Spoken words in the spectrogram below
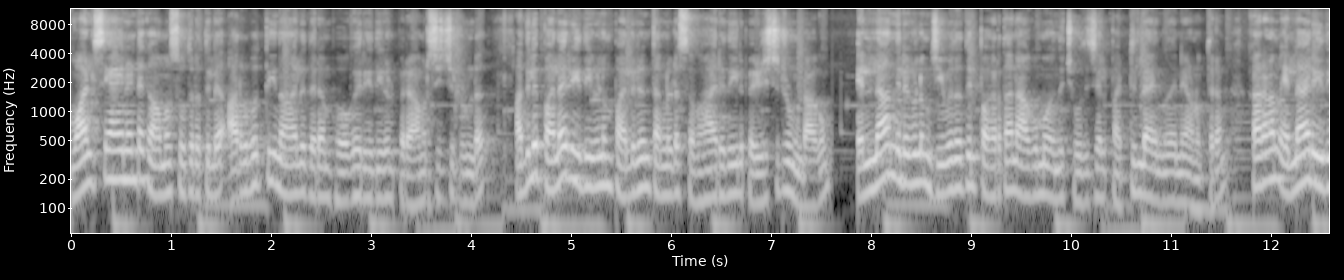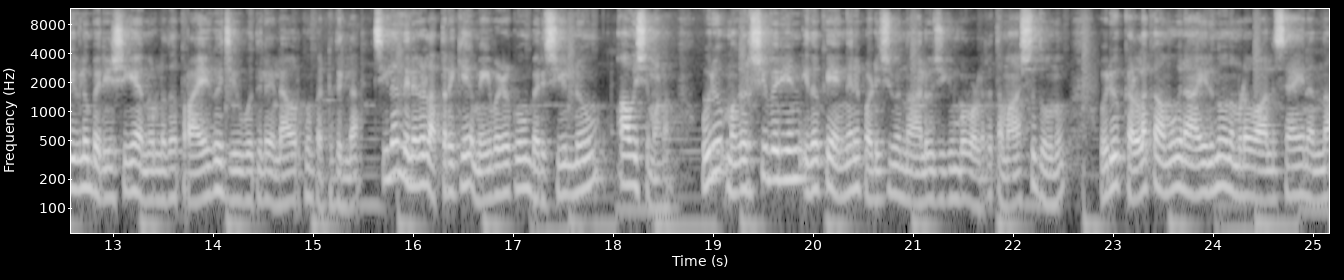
വാത്സ്യായനന്റെ കാമസൂത്രത്തിൽ അറുപത്തിനാല് തരം ഭോഗരീതികൾ പരാമർശിച്ചിട്ടുണ്ട്. അതിൽ പല രീതികളും പലരും തങ്ങളുടെ സ്വകാര്യതയിൽ പരീക്ഷിച്ചിട്ടുണ്ടാകും എല്ലാ നിലകളും ജീവിതത്തിൽ പകർത്താനാകുമോ എന്ന് ചോദിച്ചാൽ പറ്റില്ല എന്ന് തന്നെയാണ് ഉത്തരം. കാരണം എല്ലാ രീതികളും പരീക്ഷിക്കുക എന്നുള്ളത് പ്രായോഗിക ജീവിതത്തിൽ എല്ലാവർക്കും പറ്റത്തില്ല. ചില നിലകൾ അത്രയ്ക്ക് മെയ്വഴക്കവും പരിശീലനവും ആവശ്യമാണ്. ഒരു മഹർഷിവര്യൻ ഇതൊക്കെ എങ്ങനെ പഠിച്ചു എന്ന് ആലോചിക്കുമ്പോൾ വളരെ തമാശ തോന്നും. ഒരു കള്ളക്കാമുകനായിരുന്നു നമ്മുടെ വാത്സ്യായൻ എന്ന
